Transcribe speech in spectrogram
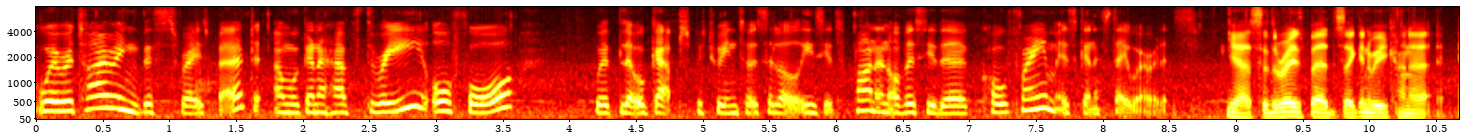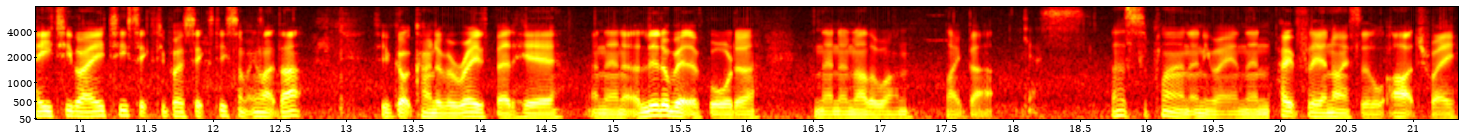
we're retiring this raised bed and we're going to have three or four with little gaps between so it's a little easier to plant. And obviously, the cold frame is going to stay where it is. Yeah, so the raised beds are going to be kind of 80 by 80, 60 by 60, something like that. So you've got kind of a raised bed here, and then a little bit of border, and then another one like that. Yes. That's the plan anyway, and then hopefully a nice little archway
